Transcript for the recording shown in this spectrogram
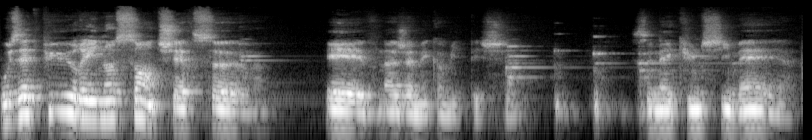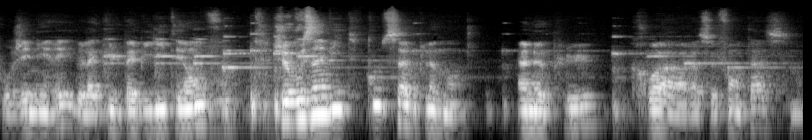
Vous êtes pure et innocente, chère sœur. Ève n'a jamais commis de péché. Ce n'est qu'une chimère pour générer de la culpabilité en vous. Je vous invite tout simplement à ne plus croire à ce fantasme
